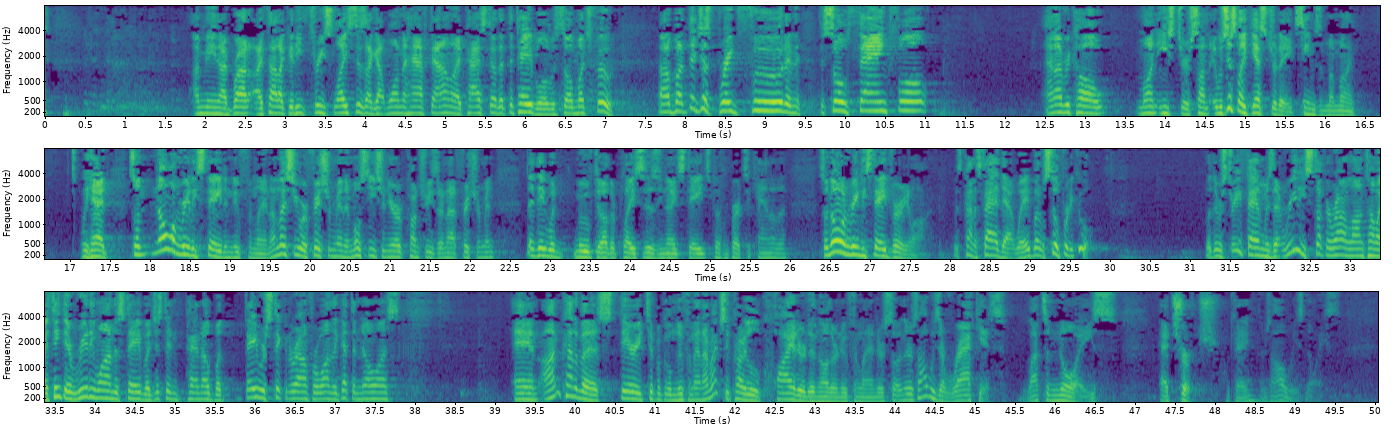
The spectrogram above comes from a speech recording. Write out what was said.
I mean, I brought, I thought I could eat three slices, I got one and a half down, and I passed out at the table. It was so much food. Uh, but they just bring food and they're so thankful. And I recall one Easter Sunday. It was just like yesterday, it seems in my mind. We had, so no one really stayed in Newfoundland, unless you were fishermen, and most Eastern Europe countries are not fishermen. They, they would move to other places, United States, different parts of Canada. So no one really stayed very long. It was kind of sad that way, but it was still pretty cool. But there was three families that really stuck around a long time. I think they really wanted to stay, but just didn't pan out. But they were sticking around for a while. They got to know us. And I'm kind of a stereotypical Newfoundland. I'm actually probably a little quieter than other Newfoundlanders. So there's always a racket, lots of noise at church. Okay, there's always noise.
